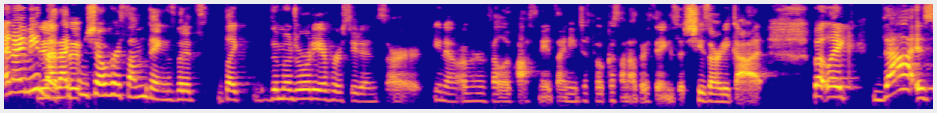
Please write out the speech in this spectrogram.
and I mean yeah, that I can show her some things, but it's like the majority of her students are, you know, of her fellow classmates. I need to focus on other things that she's already got. But like that is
